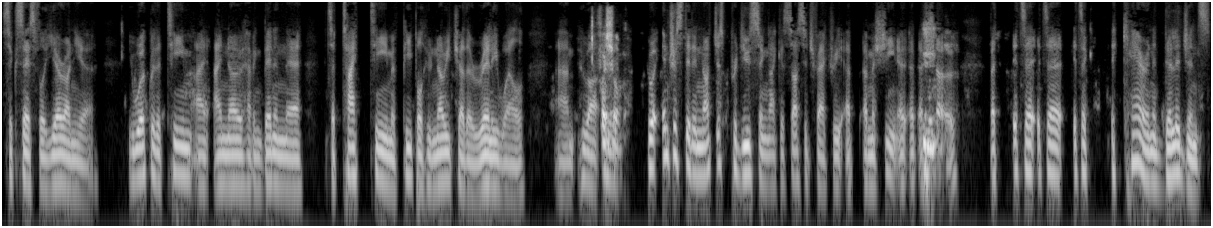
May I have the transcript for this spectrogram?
successful year on year. You work with a team. I, I know, having been in there, it's a tight team of people who know each other really well um, who are for sure who are interested in not just producing like a sausage factory, a, a machine, a, a show, but it's a it's a it's a, a care and a diligence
